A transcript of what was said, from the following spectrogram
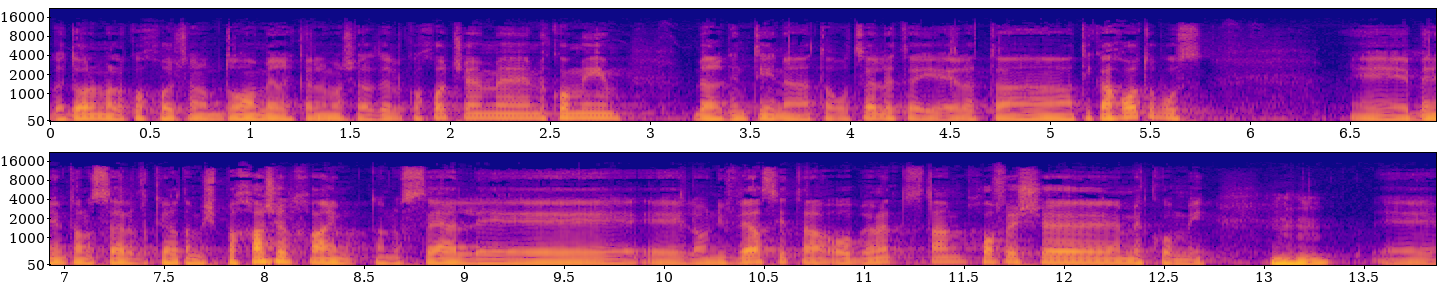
גדול מהלקוחות שלנו בדרום אמריקה, למשל, זה לקוחות שהם מקומיים. בארגנטינה, אתה רוצה לטייל, אתה תיקח אוטובוס. בין אם אתה נוסע לבקר את המשפחה שלך, אם אתה נוסע לאוניברסיטה, או באמת סתם חופש מקומי. אה,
